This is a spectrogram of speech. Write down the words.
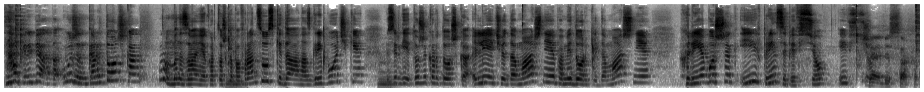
Так, ребята, ужин, картошка. Ну, мы называем ее картошка по-французски, да, у нас грибочки. У Сергея тоже картошка. Лечо домашнее, помидорки домашние, хлебушек и, в принципе, все. И все. Чай без сахара.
